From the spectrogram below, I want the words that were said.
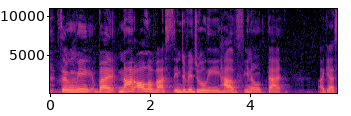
so we, but not all of us individually have, you know, that, I guess,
